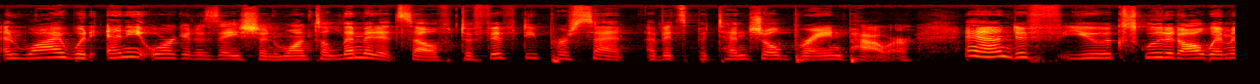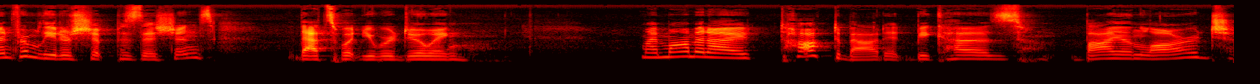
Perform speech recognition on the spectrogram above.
And why would any organization want to limit itself to 50% of its potential brain power? And if you excluded all women from leadership positions, that's what you were doing. My mom and I talked about it because, by and large,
